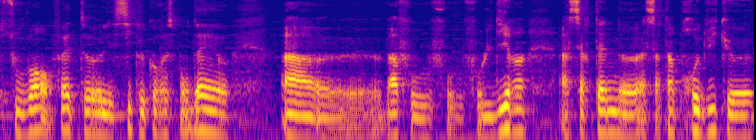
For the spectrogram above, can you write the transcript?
souvent en fait euh, les cycles correspondaient à, bah, faut, le dire, hein, à, certains produits que,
